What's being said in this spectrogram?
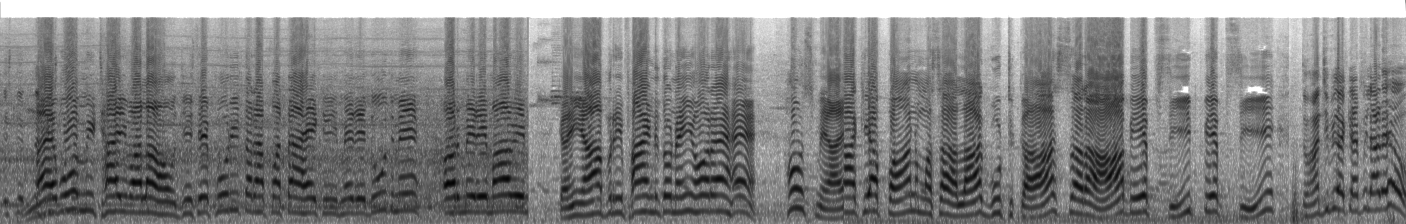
मैं वो मिठाई वाला हूँ जिसे पूरी तरह पता है कि मेरे दूध में और मेरे मावे में। कहीं आप रिफाइंड तो नहीं हो रहे हैं? होश में आया। क्या पान मसाला गुटखा शराब एफसी पेप्सी। तो हाँ जी भैया क्या पिला रहे हो?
